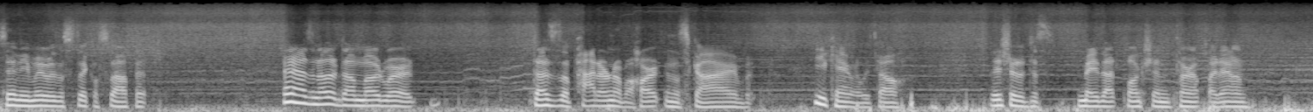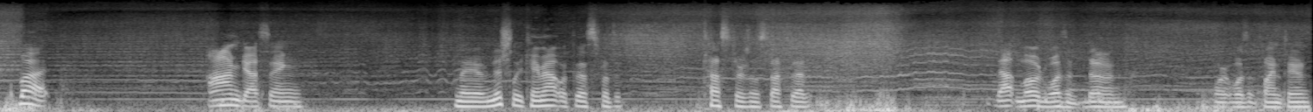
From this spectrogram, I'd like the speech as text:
So any move with a stick will stop it. And it has another dumb mode where it does the pattern of a heart in the sky, but you can't really tell. They should have just made that function turn upside down. But I'm guessing they initially came out with this for the testers and stuff that that mode wasn't done or it wasn't fine-tuned.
